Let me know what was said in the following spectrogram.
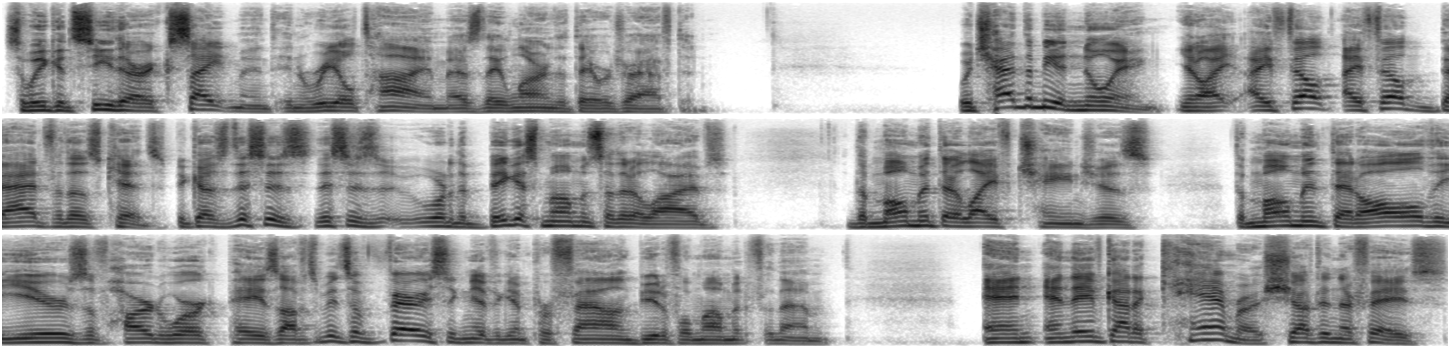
So we could see their excitement in real time as they learned that they were drafted. which had to be annoying. You know, I, I felt I felt bad for those kids because this is this is one of the biggest moments of their lives, the moment their life changes, the moment that all the years of hard work pays off. It's a very significant, profound, beautiful moment for them. And and they've got a camera shoved in their face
